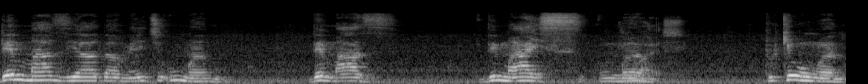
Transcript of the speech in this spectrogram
demasiadamente humano, demais, demais humano. Demais. Por que o humano?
